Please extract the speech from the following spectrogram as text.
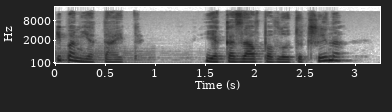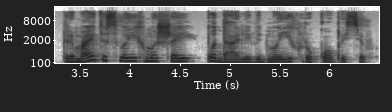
І пам'ятайте, як казав Павло Точина, тримайте своїх мишей подалі від моїх рукописів.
